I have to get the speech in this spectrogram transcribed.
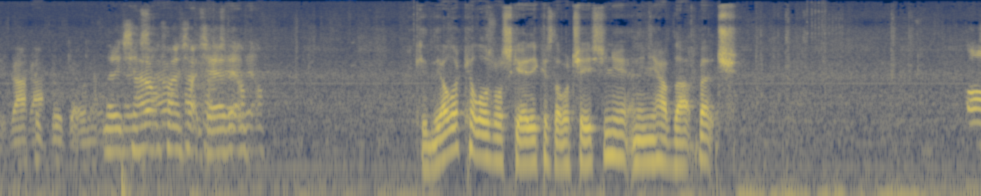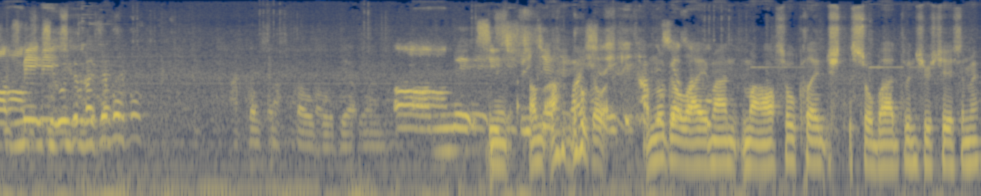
Like, rapid get on it. Mary, see, I don't finish that generator. fucking the other killers were scary because they were chasing you, and then you have that bitch. Oh, mate, she goes invisible. I can't snuff double body up, man. Oh, mate, she's I'm, I'm, not gonna, I'm not gonna lie, man. My arsehole clenched so bad when she was chasing me.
